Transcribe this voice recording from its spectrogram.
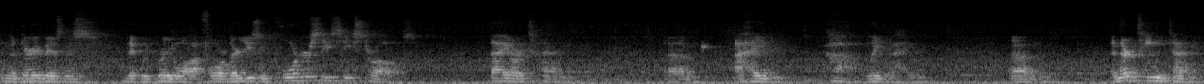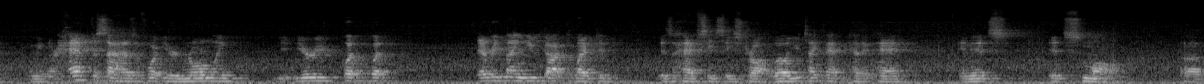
in the dairy business that we breed a lot for. They're using quarter cc straws. They are tiny. Um, I hate them. Ah, believe I hate them. Um, and they're teeny tiny. I mean, they're half the size of what you're normally. You're what what everything you've got collected is a half cc straw. Well, you take that and cut it in half, and it's it's small. Um,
